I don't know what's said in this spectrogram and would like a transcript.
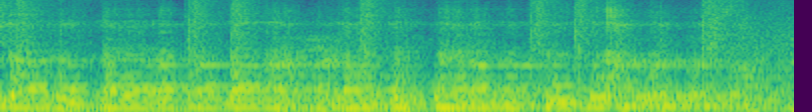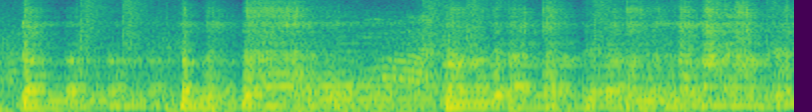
Dari Kawarangan Barat maupun Kawarangan Timur dan terlebih nah, di atas dari Tanahan ya.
